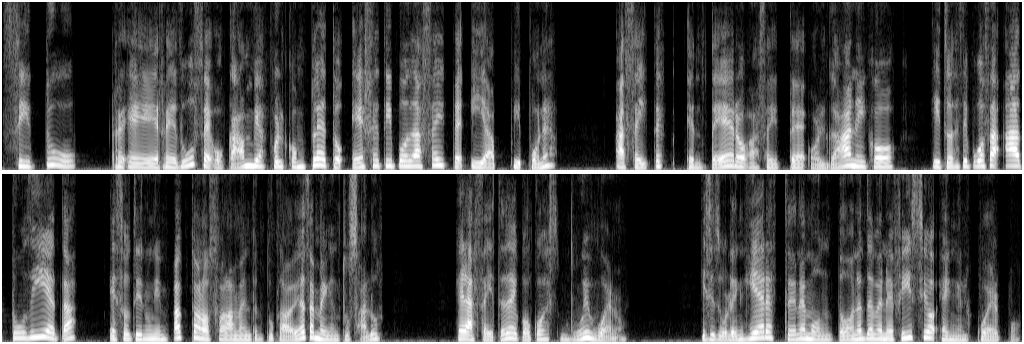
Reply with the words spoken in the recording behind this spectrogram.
si tú eh, reduce o cambias por completo ese tipo de aceite y, y pones aceites enteros, aceite orgánico y todo ese tipo de cosas a tu dieta, eso tiene un impacto no solamente en tu cabello, también en tu salud. El aceite de coco es muy bueno. Y si tú lo ingieres, tiene montones de beneficios en el cuerpo.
